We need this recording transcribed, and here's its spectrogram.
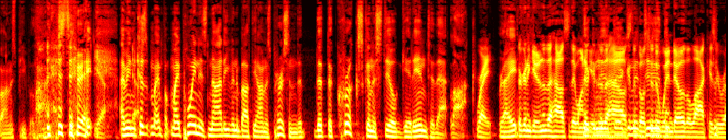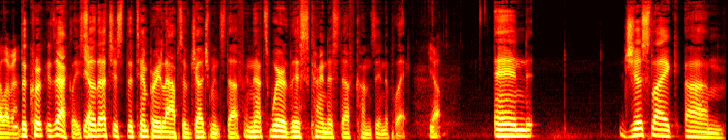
honest people honest, right? Yeah. I mean, because my my point is not even about the honest person. That that the crook's going to still get into that lock, Right. Right. They're going to get into the house if they want to They're get into the they're house. They gonna go through the the- window. The lock is irrelevant. The crook, exactly. Yeah. So that's just the temporary lapse of judgment stuff, and that's where this kind of stuff comes into play. yeah. And just like um,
